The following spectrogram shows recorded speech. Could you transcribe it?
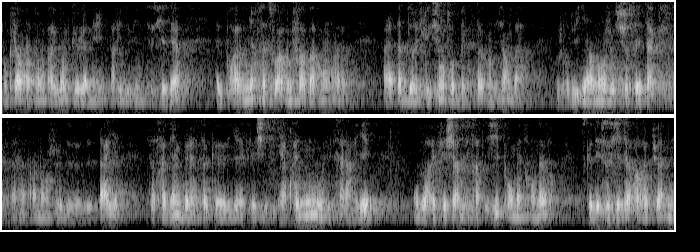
Donc là, on attend par exemple que la mairie de Paris devienne sociétaire. Elle pourra venir s'asseoir une fois par an euh, à la table de réflexion autour de Bellastock en disant bah, aujourd'hui il y a un enjeu sur cet axe, euh, un enjeu de taille ça serait bien que Bellastock y réfléchisse. Et après, nous, les salariés, on doit réfléchir à des stratégies pour mettre en œuvre ce que des sociétaires auraient pu amener.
